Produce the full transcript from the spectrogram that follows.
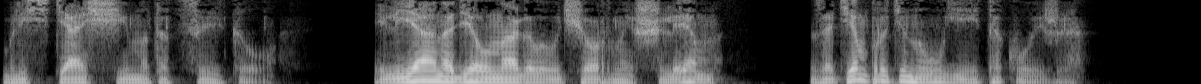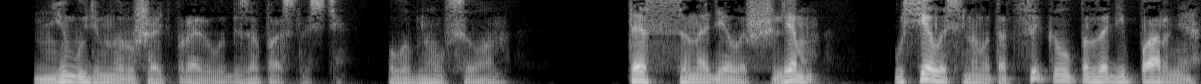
блестящий мотоцикл. Илья надел на голову черный шлем, затем протянул ей такой же. «Не будем нарушать правила безопасности», — улыбнулся он. Тесса надела шлем уселась на мотоцикл позади парня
